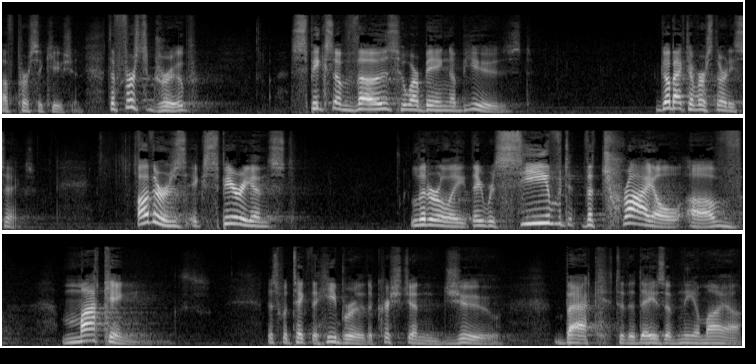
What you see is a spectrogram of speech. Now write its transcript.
of persecution. The first group speaks of those who are being abused. Go back to verse 36. Others experienced literally, they received the trial of mockings. This would take the Hebrew, the Christian Jew, back to the days of Nehemiah,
